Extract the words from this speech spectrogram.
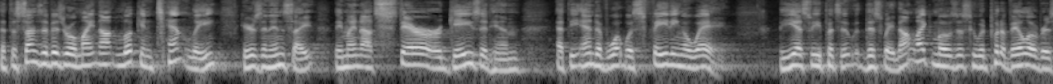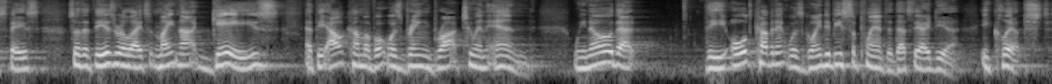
that the sons of Israel might not look intently. Here's an insight. They might not stare or gaze at him at the end of what was fading away. The ESV puts it this way not like Moses, who would put a veil over his face so that the Israelites might not gaze at the outcome of what was being brought to an end. We know that the old covenant was going to be supplanted. That's the idea, eclipsed.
